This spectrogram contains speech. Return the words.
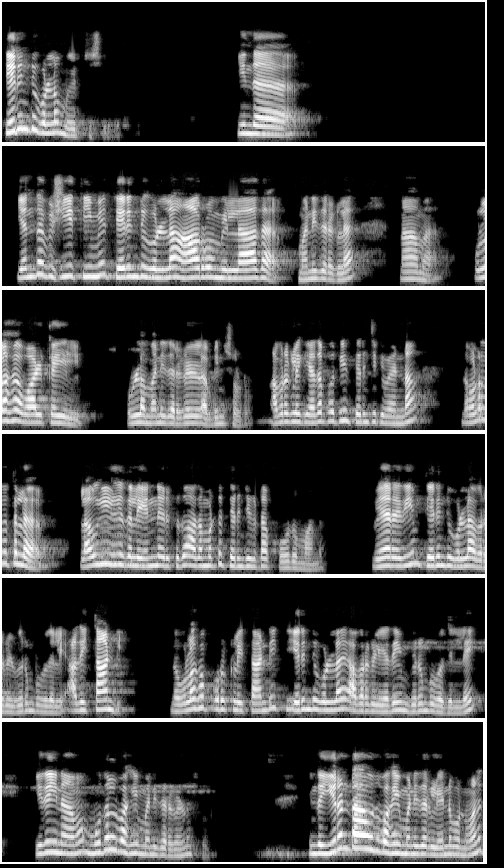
தெரிந்து கொள்ள முயற்சி செய்வது. இந்த எந்த விஷயத்தையுமே தெரிந்து கொள்ள ஆர்வம் இல்லாத மனிதர்களை நாம் உலக வாழ்க்கையில் உள்ள மனிதர்கள் அப்படின்னு சொல்கிறோம் அவர்களுக்கு எதை பற்றியும் தெரிஞ்சுக்க வேண்டாம். இந்த உலகத்தில் லௌகீகத்தில் என்ன இருக்குதோ அதை மட்டும் தெரிஞ்சுக்கிட்டா போதுமானது. வேற எதையும் தெரிந்து கொள்ள அவர்கள் விரும்புவதில்லை. அதை தாண்டி இந்த உலகப் பொருட்களை தாண்டி தெரிந்து கொள்ள அவர்கள் எதையும் விரும்புவதில்லை. இதை நாம் முதல் வகை மனிதர்கள்னு சொல்கிறோம் இந்த இரண்டாவது வகை மனிதர்கள் என்ன பண்ணுவாங்க?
